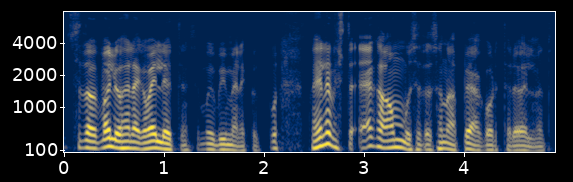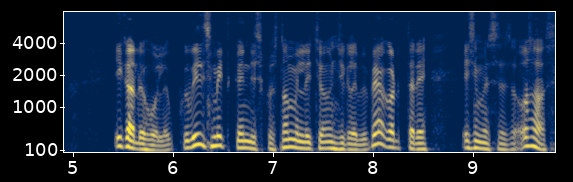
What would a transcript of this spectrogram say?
se- seda valju häälega välja ütlenud, see mõjub imelikult. ma ei ole vist väga ammu seda sõna peakorter öelnud. igal juhul, kui Will Smith kõndis koos Tommy Lee Jones'iga läbi peakorteri esimeses osas,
